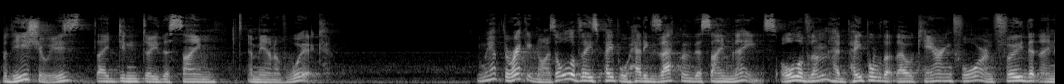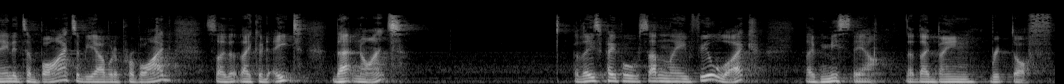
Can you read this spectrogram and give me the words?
But the issue is they didn't do the same amount of work. And we have to recognise all of these people had exactly the same needs. All of them had people that they were caring for and food that they needed to buy to be able to provide so that they could eat that night. But these people suddenly feel like they've missed out, that they've been ripped off.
